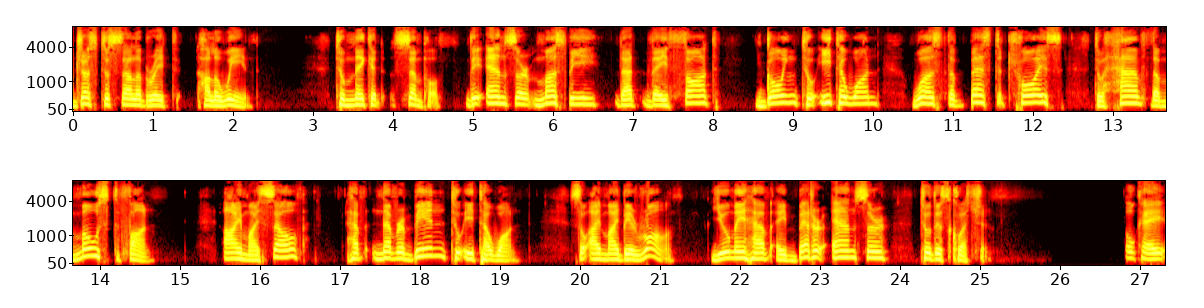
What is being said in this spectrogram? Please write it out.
just to celebrate Halloween? To make it simple, the answer must be that they thought going to Itaewon was the best choice to have the most fun. I myself have never been to Itaewon, so I might be wrong. You may have a better answer to this question. Okay,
